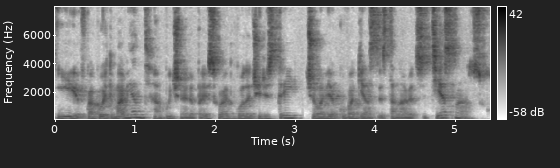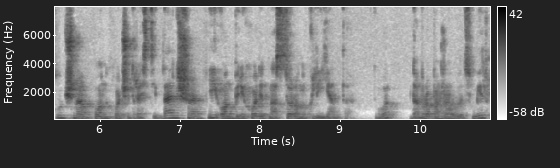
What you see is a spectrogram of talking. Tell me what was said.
И в какой-то момент, обычно это происходит года через три, человеку в агентстве становится тесно, скучно, он хочет расти дальше, и он переходит на сторону клиента. Вот, добро пожаловать в мир,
